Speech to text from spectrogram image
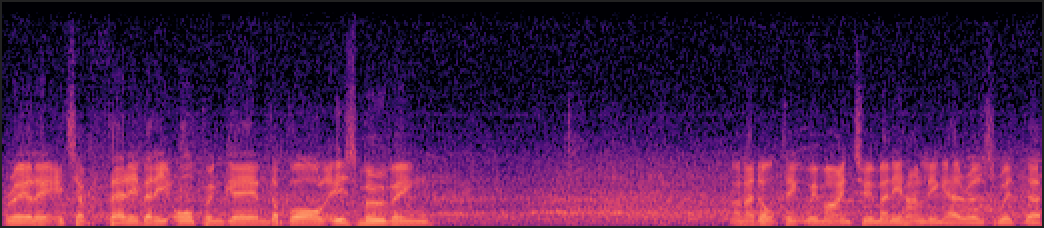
really it's a very, very open game. The ball is moving. And I don't think we mind too many handling errors with, uh,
